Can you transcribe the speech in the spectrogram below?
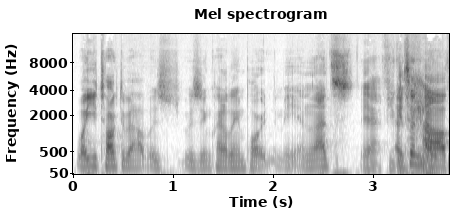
"What you talked about was was incredibly important to me," and that's Yeah, if you That's could help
